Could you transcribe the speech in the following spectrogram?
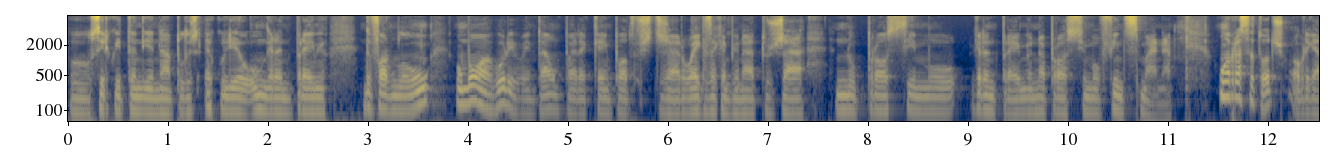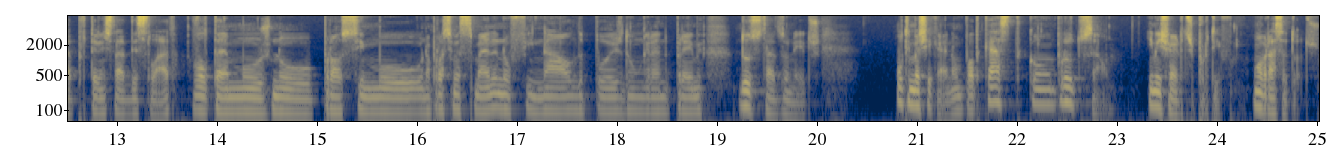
o circuito de Indianápolis acolheu um grande prémio de Fórmula 1. Um bom augúrio, então, para quem pode festejar o hexacampeonato já no próximo grande prémio, no próximo fim de semana. Um abraço a todos, obrigado por terem estado desse lado. Voltamos no próximo, na próxima semana, no final, depois de um grande prémio dos Estados Unidos. Última Chicana, um podcast com produção Hemisfério Desportivo. Um abraço a todos.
